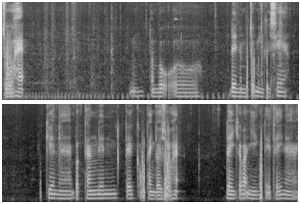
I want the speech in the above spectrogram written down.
chùa hạ ừ, toàn bộ uh, đây là một chỗ mình gửi xe kia là bậc thang lên cái cổng thành của chùa hạ đây các bạn nhìn có thể thấy là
